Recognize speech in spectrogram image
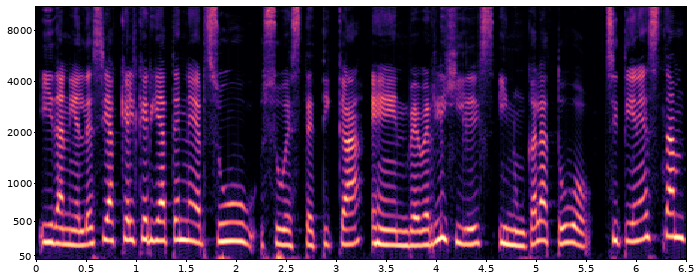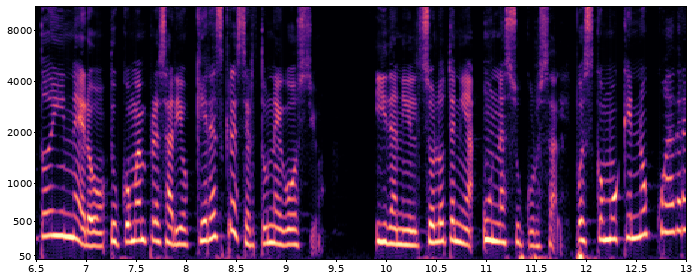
y Daniel decía que él quería tener su, su estética en Beverly Hills y nunca la tuvo. Si tienes tanto dinero, tú como empresario quieres crecer tu negocio y Daniel solo tenía una sucursal. Pues como que no cuadra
